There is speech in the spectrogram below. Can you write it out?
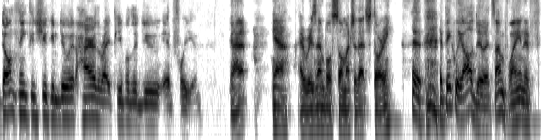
Don't think that you can do it. Hire the right people to do it for you. Got it. Yeah, I resemble so much of that story. I think we all do at some point. If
